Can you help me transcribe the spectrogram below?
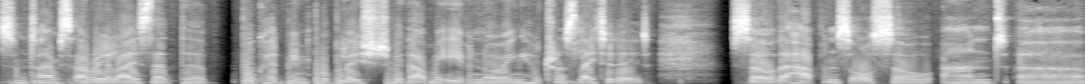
sometimes I realize that the book had been published without me even knowing who translated it. So that happens also, and uh,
